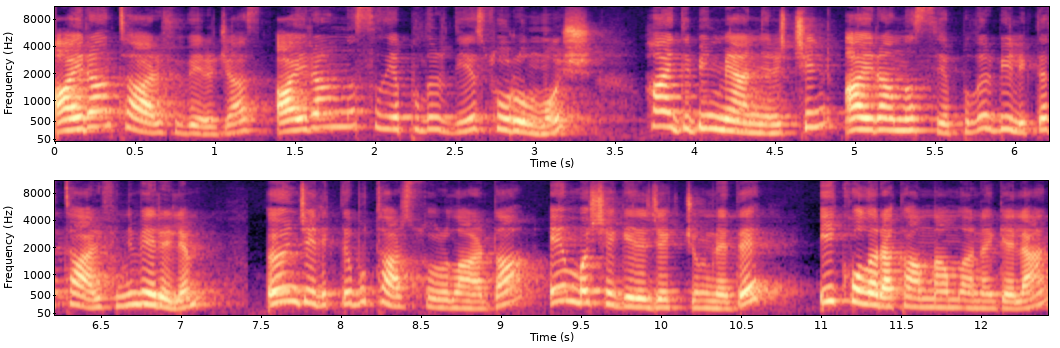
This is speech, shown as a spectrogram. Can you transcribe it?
Ayran tarifi vereceğiz. Ayran nasıl yapılır diye sorulmuş. Haydi bilmeyenler için ayran nasıl yapılır birlikte tarifini verelim. Öncelikle bu tarz sorularda en başa gelecek cümlede ilk olarak anlamlarına gelen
